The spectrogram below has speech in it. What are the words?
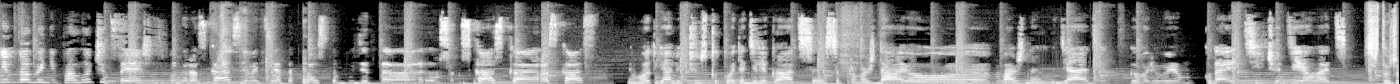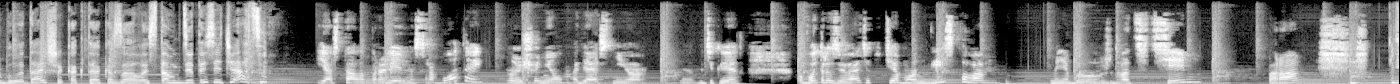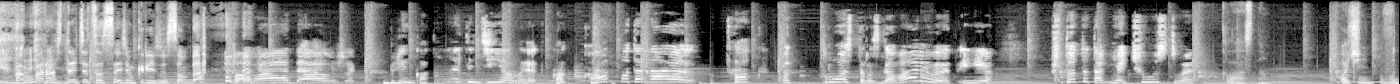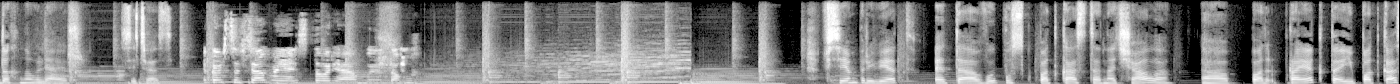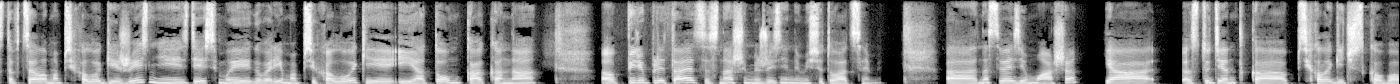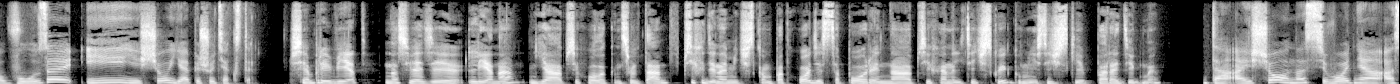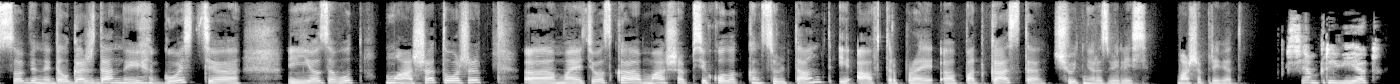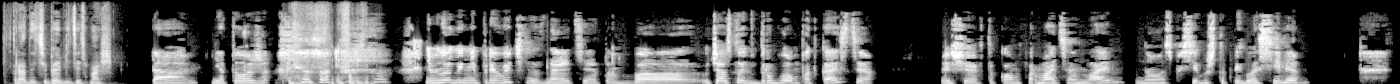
Немного не получится, я сейчас буду рассказывать, и это просто будет э, сказка, рассказ. И вот я лечу с какой-то делегацией, сопровождаю э, важных дядек, говорю им, куда идти, что делать. Что же было дальше? Как ты оказалась там, где ты сейчас? Я стала параллельно с работой, ну, еще не уходя с нее э, в декрет, вот развивать эту тему английского. Мне было уже 27, пора. Пора встретиться с этим кризисом, да? Пора, да, уже. Блин, как она это делает? Как, как вот она, как вот просто разговаривает, и что-то там я чувствую. Классно. Очень вдохновляешь сейчас. Мне кажется, вся моя история об этом. Всем привет! Это выпуск подкаста «Начало», проекта и подкаста в целом о психологии жизни. Здесь мы говорим о психологии и о том, как она а, переплетается с нашими жизненными ситуациями. А, на связи Маша. Я студентка психологического вуза, и еще я пишу тексты. Всем привет! На связи Лена. Я психолог-консультант в психодинамическом подходе с опорой на психоаналитическую и гуманистические парадигмы. Да, а еще у нас сегодня особенный долгожданный гость. Ее зовут Маша тоже. Э, моя тезка Маша психолог-консультант и автор э, подкаста «Чуть не развелись». Маша, привет. Всем привет. Рада тебя видеть, Маша. Да, я тоже. Немного непривычно, знаете, это в, участвовать в другом подкасте, еще и в таком формате онлайн. Но спасибо, что пригласили.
